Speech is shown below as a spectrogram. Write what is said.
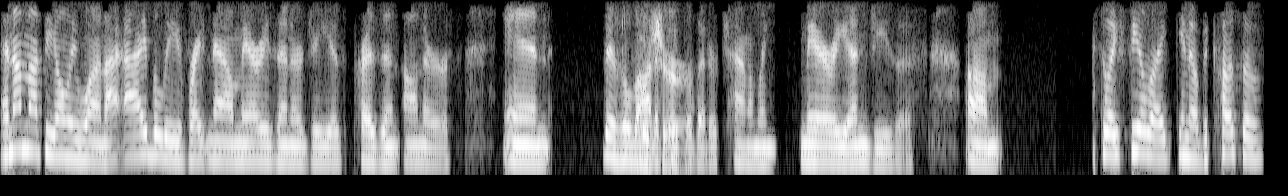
And I'm not the only one. I, I believe right now Mary's energy is present on earth and there's a lot oh, of sure. people that are channeling Mary and Jesus. Um, so I feel like, you know, because of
